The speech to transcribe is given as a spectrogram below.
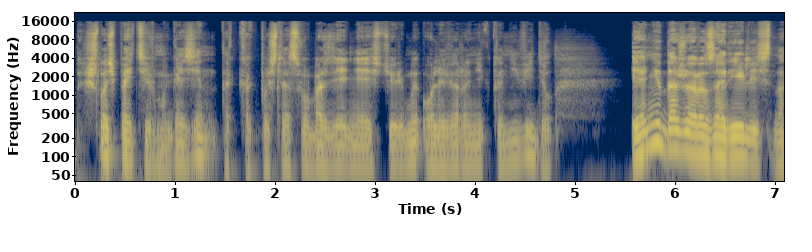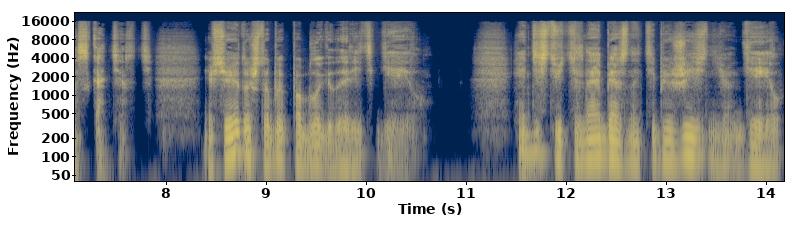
Пришлось пойти в магазин, так как после освобождения из тюрьмы Оливера никто не видел. И они даже разорились на скатерть. И все это, чтобы поблагодарить Гейл. — Я действительно обязана тебе жизнью, Гейл,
